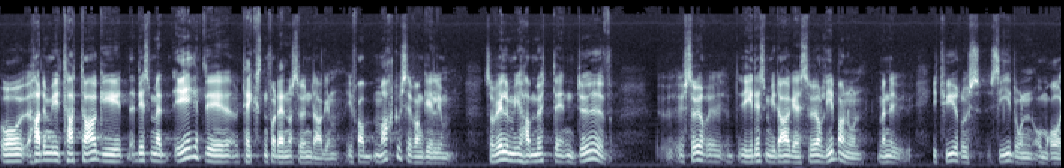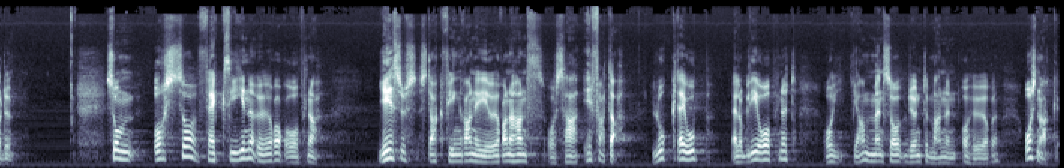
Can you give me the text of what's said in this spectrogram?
Og Hadde vi tatt tak i det som er egentlig teksten for denne søndagen, fra Markusevangelium, så ville vi ha møtt en døv sør, i det som i dag er Sør-Libanon, men i Tyrus-Sidon-området som også fikk sine ører åpna. Jesus stakk fingrene i ørene hans og sa, 'Efata, lukk deg opp, eller bli åpnet.' Og jammen så begynte mannen å høre og snakke.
